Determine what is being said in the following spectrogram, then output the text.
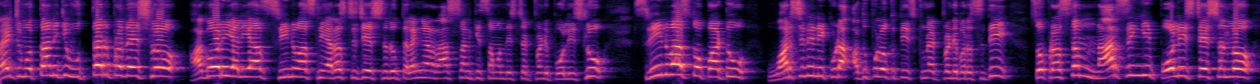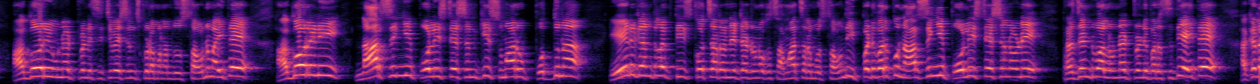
రైట్ మొత్తానికి ఉత్తరప్రదేశ్లో అగోరి అలియాస్ శ్రీనివాస్ని అరెస్ట్ చేసినారు. తెలంగాణ రాష్ట్రానికి సంబంధించినటువంటి పోలీసులు. శ్రీనివాస్తో పాటు వర్షిణిని కూడా అదుపులోకి తీసుకున్నటువంటి పరిస్థితి. సో ప్రస్తుతం నార్సింగి పోలీస్ స్టేషన్లో అగోరి ఉన్నటువంటి సిచ్యువేషన్స్ కూడా మనం చూస్తా ఉన్నాం. అయితే అగోరిని నార్సింగి పోలీస్ స్టేషన్కి సుమారు పొద్దున ఏడు గంటలకు తీసుకొచ్చారనేటటువంటి ఒక సమాచారం వస్తూ ఉంది. ఇప్పటి వరకు నార్సింగి పోలీస్ స్టేషన్లోనే ప్రజెంట్ వాళ్ళు ఉన్నటువంటి పరిస్థితి. అయితే అక్కడ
